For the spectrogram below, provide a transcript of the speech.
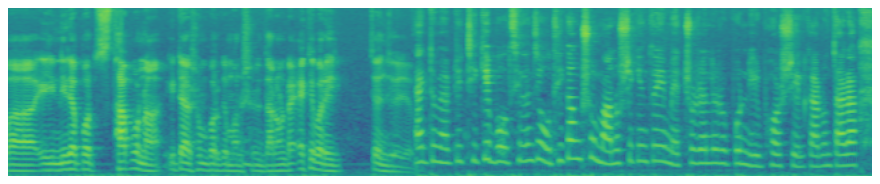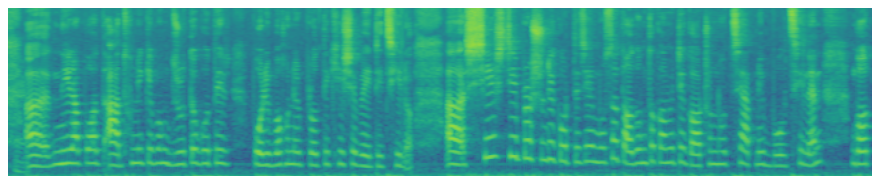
বা এই নিরাপদ স্থাপনা এটা সম্পর্কে মানুষের ধারণাটা একেবারেই চেঞ্জ হয়ে যাবে। একদম আপনি ঠিকই বলছিলেন যে অধিকাংশ মানুষই কিন্তু এই মেট্রো রেলের উপর নির্ভরশীল কারণ তারা। নিরাপদ আধুনিক এবং দ্রুতগতির পরিবহনের প্রতীক হিসেবে এটি ছিল। শেষ যে প্রশ্নটি করতে চাই মুসা তদন্ত কমিটি গঠন হচ্ছে আপনি বলছিলেন গত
